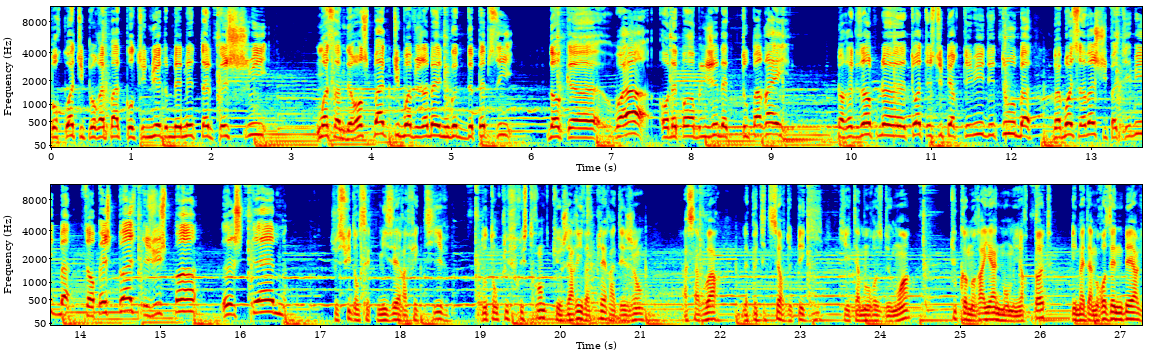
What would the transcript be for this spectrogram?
Pourquoi tu pourrais pas continuer de m'aimer tel que je suis? Moi, ça me dérange pas que tu boives jamais une goutte de Pepsi. Donc euh, voilà, on n'est pas obligé d'être tout pareil. Par exemple, euh, toi t'es super timide et tout, bah, bah moi ça va, je suis pas timide, bah ça empêche pas, je te juge pas, euh, je t'aime. Je suis dans cette misère affective, d'autant plus frustrante que j'arrive à plaire à des gens, à savoir la petite sœur de Peggy qui est amoureuse de moi, tout comme Ryan, mon meilleur pote, et Madame Rosenberg,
